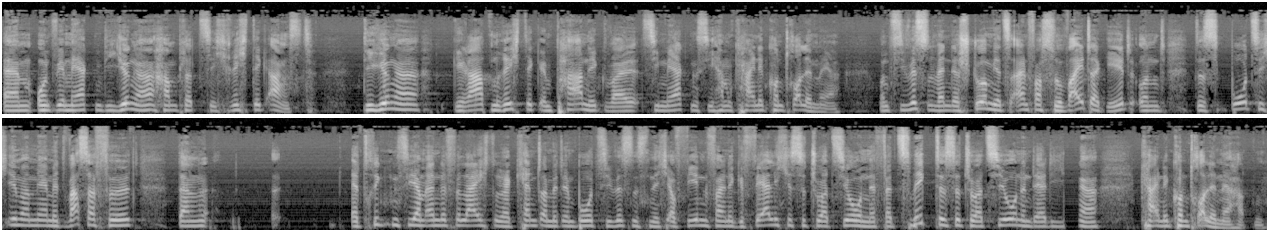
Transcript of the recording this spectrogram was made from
Ähm, und wir merken, die Jünger haben plötzlich richtig Angst. Die Jünger geraten richtig in Panik, weil sie merken, sie haben keine Kontrolle mehr. Und sie wissen, wenn der Sturm jetzt einfach so weitergeht und das Boot sich immer mehr mit Wasser füllt, dann ertrinken sie am Ende vielleicht oder kennt er mit dem Boot, sie wissen es nicht. Auf jeden Fall eine gefährliche Situation, eine verzwickte Situation, in der die Jünger keine Kontrolle mehr hatten.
